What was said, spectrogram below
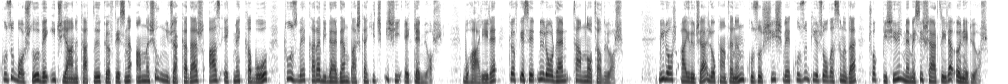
kuzu boşluğu ve iç yağını kattığı köftesine anlaşılmayacak kadar az ekmek kabuğu, tuz ve karabiberden başka hiçbir şey eklemiyor. Bu haliyle köftesi Milor'den tam not alıyor. Milor ayrıca lokantanın kuzu şiş ve kuzu pirzolasını da çok pişirilmemesi şartıyla öneriyor.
